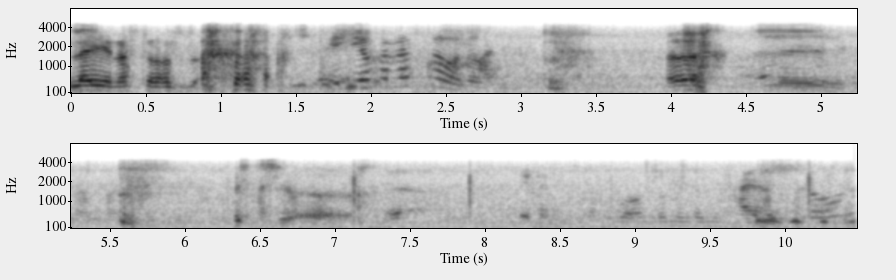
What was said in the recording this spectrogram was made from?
Lei è una stronza. E io cosa sono? Ciao.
